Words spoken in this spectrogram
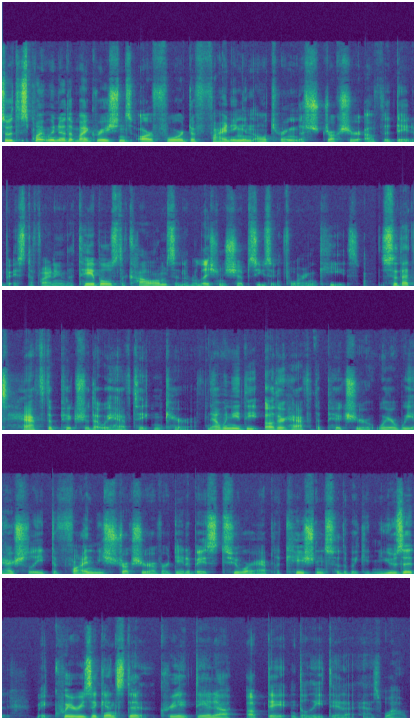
So at this point, we know that migrations are for defining and altering the structure of the database, defining the tables, the columns, and the relationships using foreign keys. So that's half the picture that we have taken care of. Now we need the other half of the picture where we actually define the structure of our database to our application so that we can use it, make queries against it, create data, update, and delete data as well.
